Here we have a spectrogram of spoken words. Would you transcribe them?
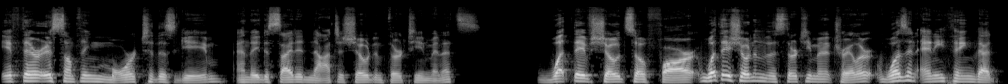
If there is something more to this game and they decided not to show it in 13 minutes, what they've showed so far, what they showed in this 13 minute trailer wasn't anything that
